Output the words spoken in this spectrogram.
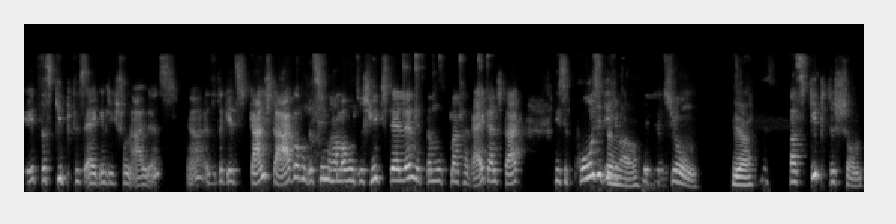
gelebt? Was gibt es eigentlich schon alles? Ja, also da geht es ganz stark auch, und da sind, wir- haben wir auch unsere Schnittstelle mit der Mutmacherei ganz stark, diese positive Genau. Kommunikation. Ja. Was gibt es schon?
